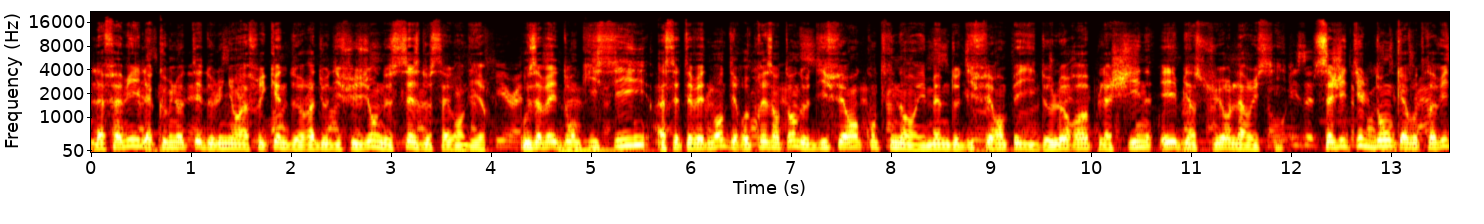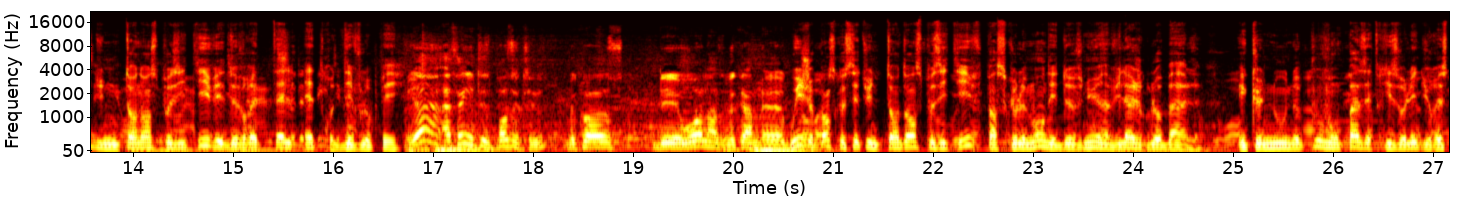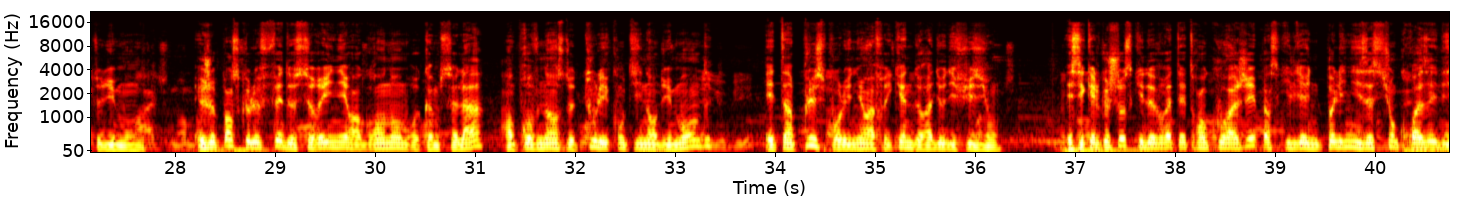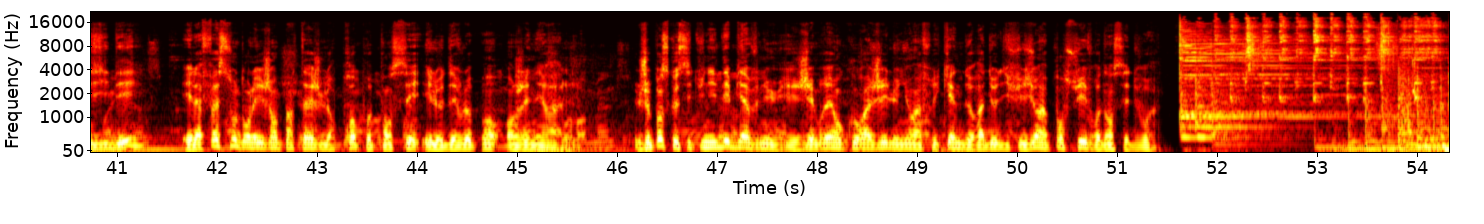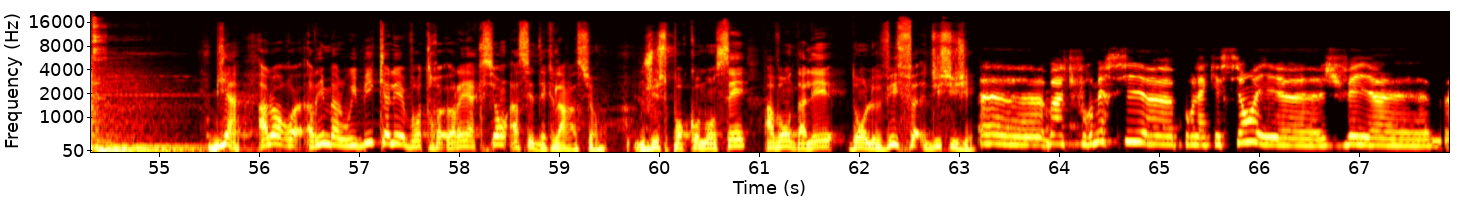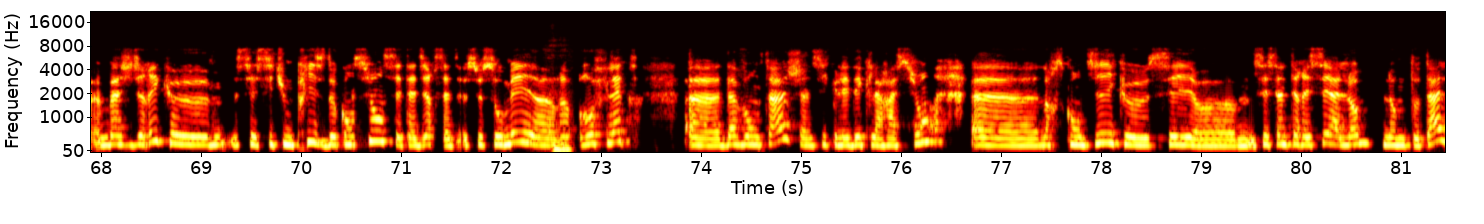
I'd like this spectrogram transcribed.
La famille, la communauté de l'Union africaine de radiodiffusion ne cesse de s'agrandir. Vous avez donc ici, à cet événement, des représentants de différents continents et même de différents pays, de l'Europe, la Chine et bien sûr la Russie. S'agit-il donc, à votre avis, d'une tendance positive et devrait-elle être développée? Oui, je pense que c'est une tendance positive parce que le monde est devenu un village global et que nous ne pouvons pas être isolés du reste du monde. Et je pense que le fait de se réunir en grand nombre comme cela, en provenance de tous les continents du monde, est un plus pour l'Union africaine de radiodiffusion. Et c'est quelque chose qui devrait être encouragé parce qu'il y a une pollinisation croisée des idées et la façon dont les gens partagent leurs propres pensées et le développement en général. Je pense que c'est une idée bienvenue et j'aimerais encourager l'Union africaine de radiodiffusion à poursuivre dans cette voie. Bien. Alors, Rima Wibi, quelle est votre réaction à ces déclarations? Juste pour commencer, avant d'aller dans le vif du sujet. Euh, bah, je vous remercie euh, pour la question et euh, je vais, euh, bah, je dirais que c'est une prise de conscience, c'est-à-dire ce sommet euh, reflète euh, davantage, ainsi que les déclarations, euh, lorsqu'on dit que c'est euh, c'est s'intéresser à l'homme, l'homme total.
